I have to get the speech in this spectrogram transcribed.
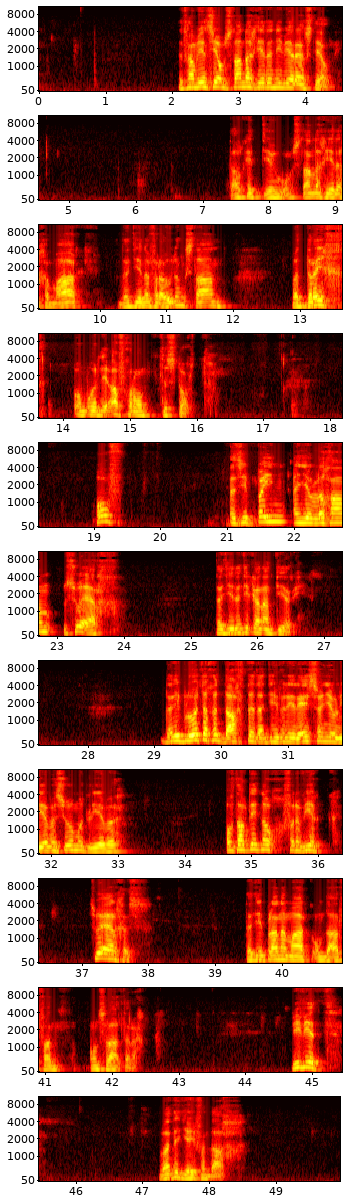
Dit gaan weens die omstandighede nie weer herstel nie. Dalk het jou omstandighede gemaak dat jy in 'n verhouding staan wat dreig om oor die afgrond te stort. Of is die pyn in jou liggaam so erg dat jy dit nie kan hanteer nie. Dat die blote gedagte dat jy vir die res van jou lewe so moet lewe of dalk net nog vir 'n week so erg is dat jy planne maak om daarvan ontslae te raak. Wie weet wat het jy vandag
